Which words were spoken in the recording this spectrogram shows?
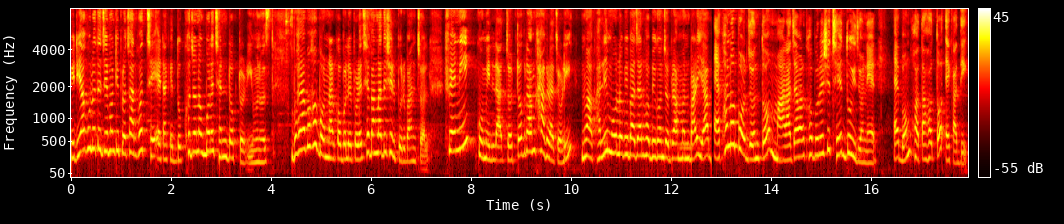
মিডিয়াগুলোতে যেমনটি প্রচার হচ্ছে, এটাকে দুঃখজনক বলেছেন ডক্টর ইউনুস। ভয়াবহ বন্যার কবলে পড়েছে বাংলাদেশের পূর্বাঞ্চল। ফেনী, কুমিল্লা, চট্টগ্রাম খাগড়াচড়ি নোয়াখালী, মৌলভীবাজার, হবিগঞ্জ, ব্রাহ্মণবাড়িয়া এখনও পর্যন্ত মারা যাওয়ার খবর এসেছে দুইজনের এবং হতাহত একাধিক।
